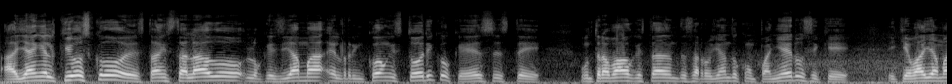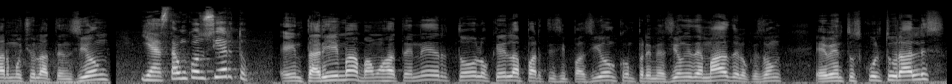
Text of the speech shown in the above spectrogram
allá en el kiosco está instalado lo que se llama el Rincón Histórico, que es este, un trabajo que están desarrollando compañeros y que, y que va a llamar mucho la atención. Y hasta un concierto. En Tarima vamos a tener todo lo que es la participación con premiación y demás de lo que son eventos culturales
